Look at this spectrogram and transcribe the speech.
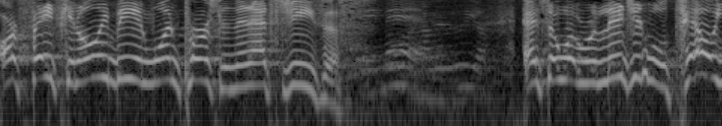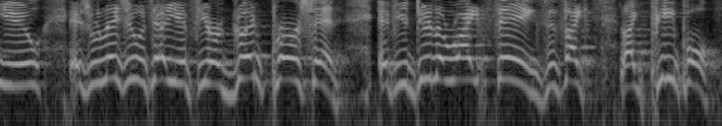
Our faith can only be in one person, and that's Jesus. Amen. And so what religion will tell you is religion will tell you if you're a good person, if you do the right things. It's like, like people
